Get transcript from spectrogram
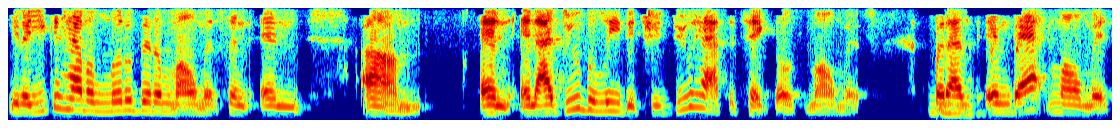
you know, you can have a little bit of moments and and um and and I do believe that you do have to take those moments. But mm-hmm. I, in that moment,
